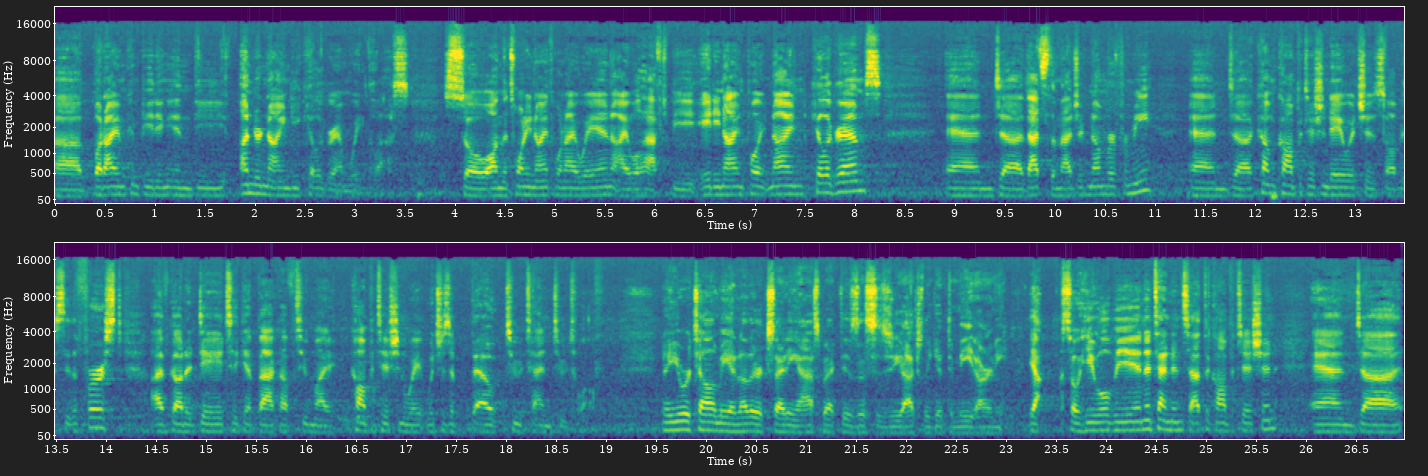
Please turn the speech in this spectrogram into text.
Uh, but I am competing in the under 90 kilogram weight class. So on the 29th, when I weigh in, I will have to be 89.9 kilograms. And uh, that's the magic number for me. And uh, come competition day, which is obviously the first, I've got a day to get back up to my competition weight, which is about 210, 212. Now you were telling me another exciting aspect is this is you actually get to meet Arnie. Yeah, so he will be in attendance at the competition, and uh,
